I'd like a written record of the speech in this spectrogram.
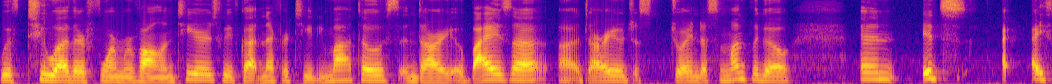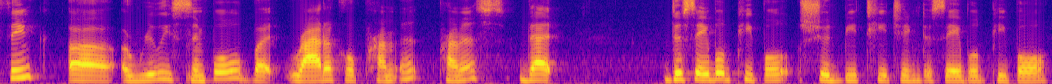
with two other former volunteers. We've got Nefertiti Matos and Dario Baiza. Uh, Dario just joined us a month ago. And it's, I think, uh, a really simple but radical premise that disabled people should be teaching disabled people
